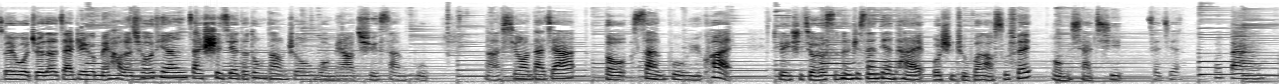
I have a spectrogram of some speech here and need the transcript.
所以我觉得，在这个美好的秋天，在世界的动荡中，我们要去散步。那希望大家都散步愉快。这里是九又四分之三电台，我是主播老苏菲，我们下期再见，拜拜。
